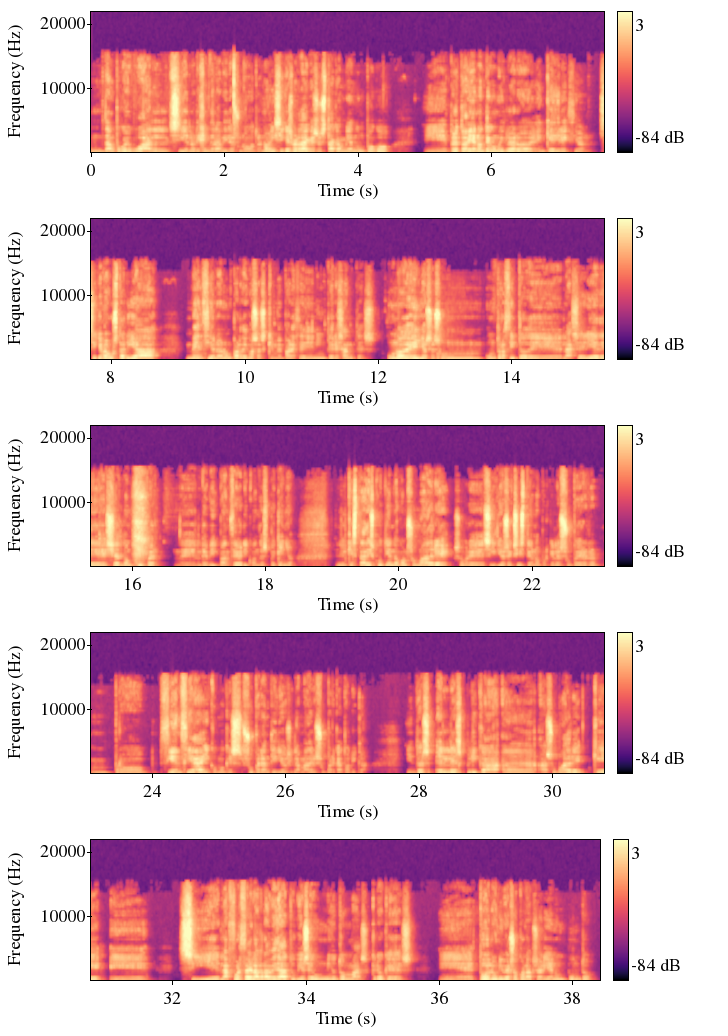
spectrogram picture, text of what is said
da un poco igual si el origen de la vida es uno u otro, ¿no? Y sí que es verdad que eso está cambiando un poco, pero todavía no tengo muy claro en qué dirección. Sí que me gustaría mencionar un par de cosas que me parecen interesantes. Uno de ellos es un, un trocito de la serie de Sheldon Cooper, del de Big Bang Theory cuando es pequeño, en el que está discutiendo con su madre sobre si Dios existe o no, porque él es súper mm, pro ciencia y como que es súper anti Dios y la madre es súper católica. Y entonces él le explica a, a su madre que eh, si la fuerza de la gravedad tuviese un newton más, creo que es, eh, todo el universo colapsaría en un punto,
